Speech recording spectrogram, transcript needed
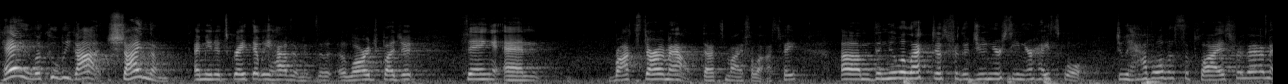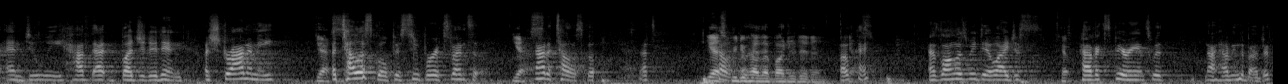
hey, look who we got. Shine them. I mean, it's great that we have them. It's a, a large budget thing, and rock star them out. That's my philosophy. Um, the new electives for the junior, senior high school. Do we have all the supplies for them, and do we have that budgeted in? Astronomy, Yes. a telescope is super expensive. Yes. Not a telescope. That's Yes, we do have that budgeted in. Okay. yes. As long as we do, I just Yep. have experience with not having the budget.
